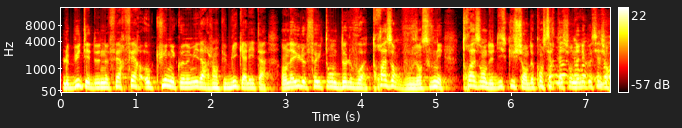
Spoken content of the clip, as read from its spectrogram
le but est de ne faire faire aucune économie d'argent public à l'État. On a eu le feuilleton de Delevoye, trois ans, vous vous en souvenez, trois ans de discussion, de concertation, de négociation,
